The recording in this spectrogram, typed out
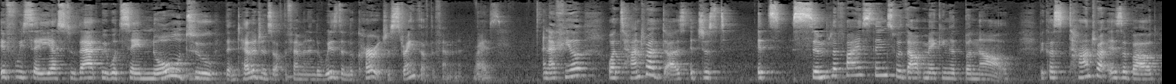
if we say yes to that, we would say no to the intelligence of the feminine, the wisdom, the courage, the strength of the feminine, right? And I feel what Tantra does, it just it simplifies things without making it banal. Because Tantra is about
